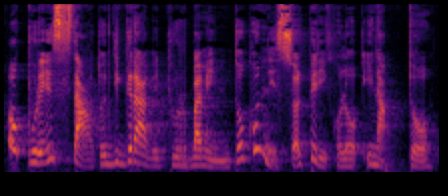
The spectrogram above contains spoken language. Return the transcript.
oppure in stato di grave turbamento connesso al pericolo in atto.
